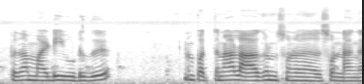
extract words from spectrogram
இப்போ தான் மடி விடுது. இன்னும் பத்து நாள் ஆகுன்னு சொன்ன சொன்னாங்க.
